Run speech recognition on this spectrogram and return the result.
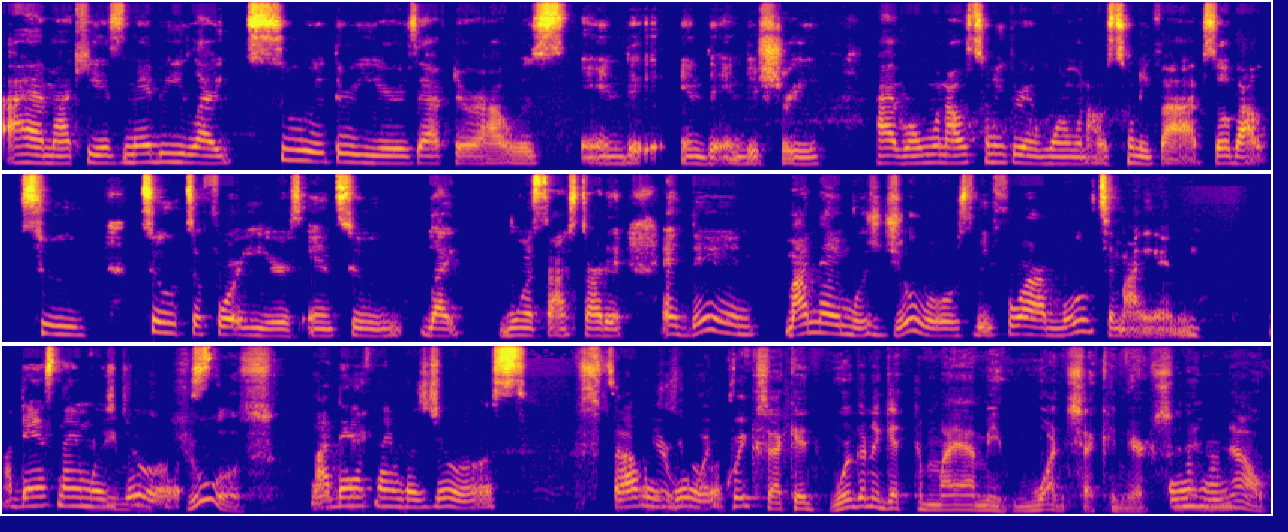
I had my kids maybe like two or three years after I was in the in the industry. I had one when I was 23 and one when I was 25. So about two two to four years into like once I started. And then my name was Jules before I moved to Miami. My dance name was Jules. Jules. My okay. dance name was Jules. Stop here one quick second. We're going to get to Miami one second here. So mm-hmm. now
